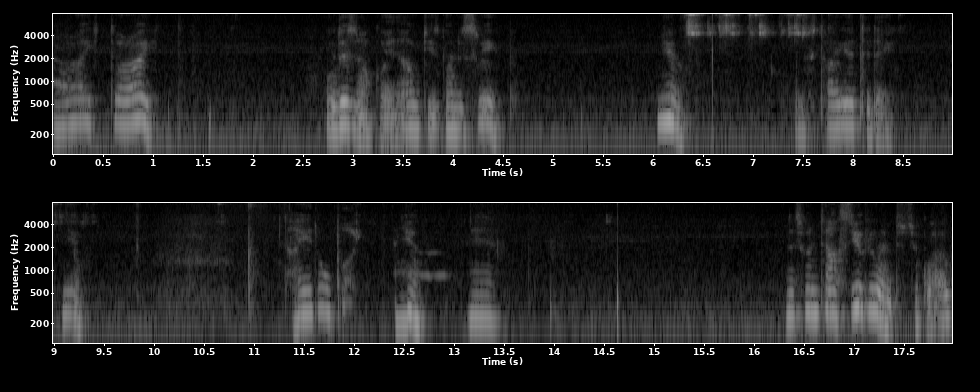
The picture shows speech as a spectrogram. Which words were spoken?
Alright, alright. Well, he's not going out, he's going to sleep. Yeah. He's tired today. Yeah. Tired old boy. Yeah. Yeah. This one asked you if you wanted to go out.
